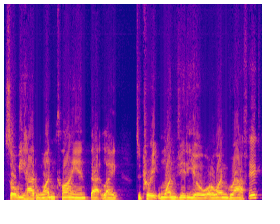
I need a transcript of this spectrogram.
So we had one client that like to create one video or one graphic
